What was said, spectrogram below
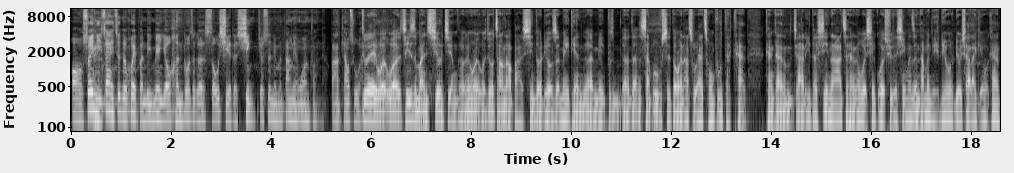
哦，所以你在这个绘本里面有很多这个手写的信，就是你们当年往返的，把它挑出来。对我，我其实蛮秀景的，因为我就常常把信都留着，每天呃每不是呃三不五时都会拿出来重复的看，看看家里的信啊，这样的我写过去的信，反正他们也留留下来给我看。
